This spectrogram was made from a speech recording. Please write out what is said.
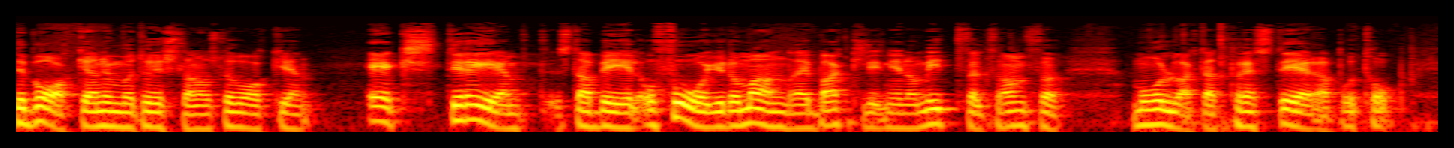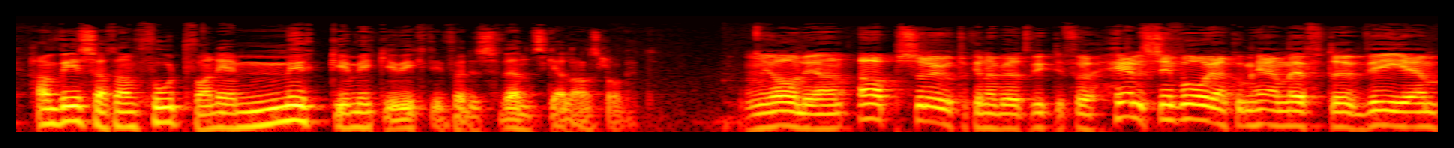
Tillbaka nu mot Ryssland och Slovakien. Extremt stabil och får ju de andra i backlinjen och mittfält framför målvakt att prestera på topp. Han visar att han fortfarande är mycket, mycket viktig för det svenska landslaget. Ja, det är han absolut och han är väldigt viktig för Helsingborg. Han kom hem efter VM.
